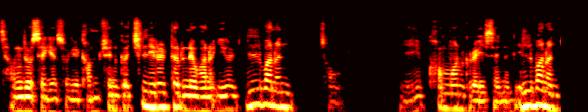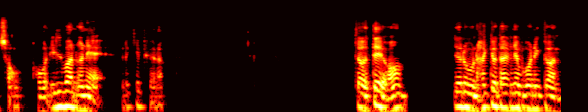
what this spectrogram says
창조 세계 속에 감춘 그 진리를 드러내고 하는 이걸 일반 은총, 이 common grace에 있는 일반 은총 혹은 일반 은혜 그렇게 표현합니다. 자 어때요? 여러분 학교 다녀보니까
